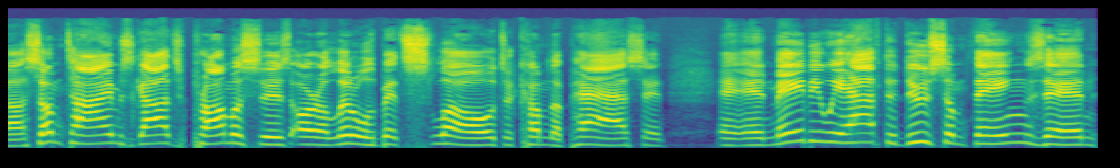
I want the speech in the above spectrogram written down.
uh, sometimes God's promises are a little bit slow to come to pass, and and maybe we have to do some things and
